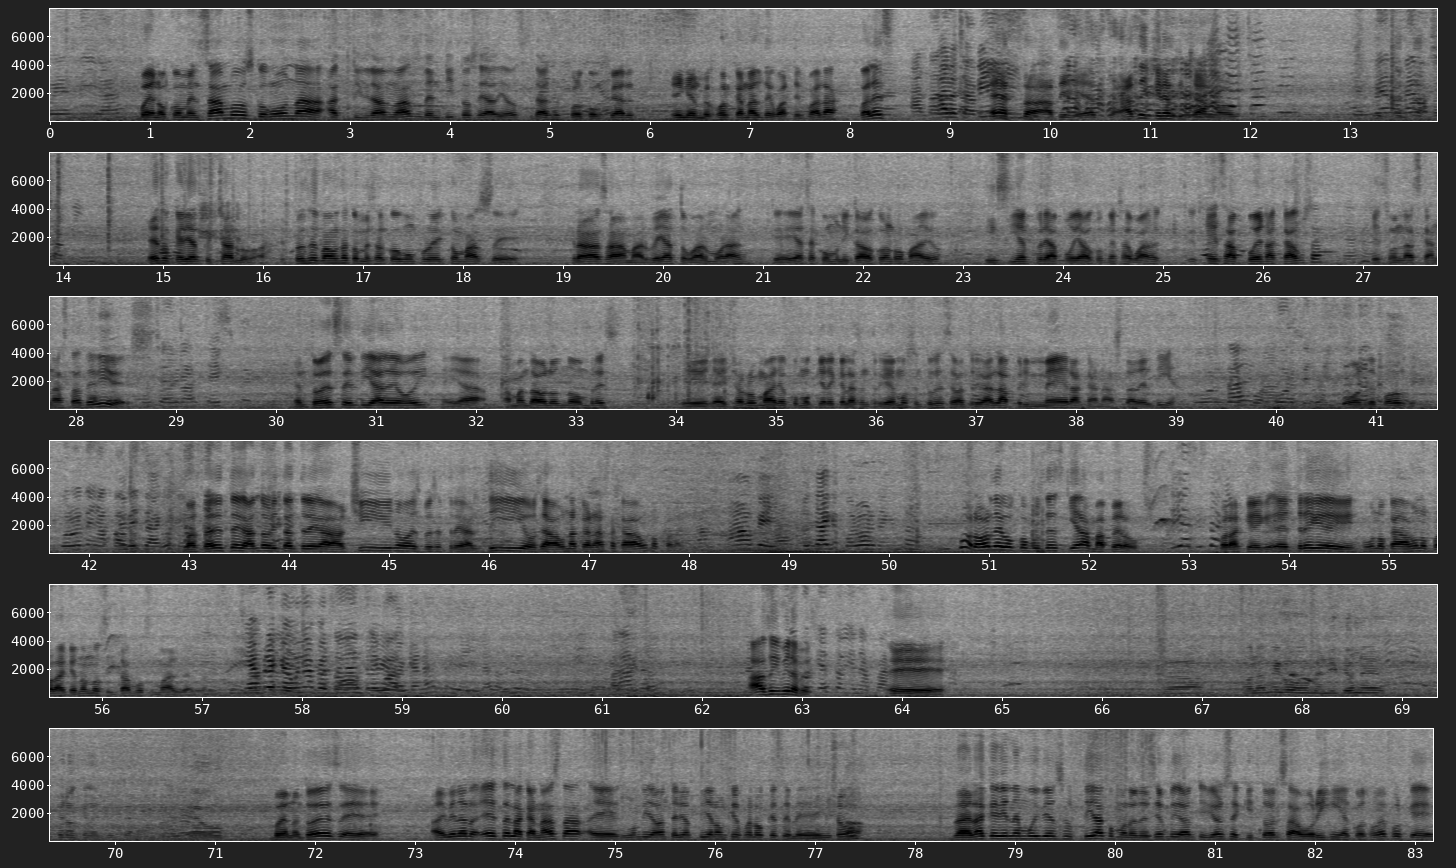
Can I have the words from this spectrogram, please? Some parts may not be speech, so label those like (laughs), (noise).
Buen día. Bueno, comenzamos con una actividad más, bendito sea Dios. Gracias por confiar en el mejor canal de Guatemala. ¿Cuál es? A los chapín. Eso, así, eso, así quería escucharlo. Eso quería escucharlo. Entonces vamos a comenzar con un proyecto más. eh, gracias a Marbella Tobar Morán, que ella se ha comunicado con Romario y siempre ha apoyado con esa, esa buena causa, que son las canastas de víveres. Muchas gracias. Entonces el día de hoy ella ha mandado los nombres, eh, le ha dicho a Romario cómo quiere que las entreguemos, entonces se va a entregar la primera canasta del día, por orden. por orden por orden. Por orden. Va a estar entregando, ahorita entrega al chino, después entrega al tío, o sea, una canasta cada uno para Ah, ok. O sea que por orden, entonces. por orden o como ustedes quieran, va, pero Sí, así está. para que entregue uno cada uno para que no nos sintamos mal, ¿verdad? Siempre que una persona entregue la canasta y de ahí la otra. Ah, sí, mira, pues. Eh, hola amigos, bendiciones. Espero que les guste el. Bueno, entonces eh, ahí viene, la- esta es la canasta. eh, en un video anterior vieron qué fue lo que se le Ahí echó. está. La verdad que viene muy bien surtida, como les decía en un video anterior, se quitó el saborín y el consomé porque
